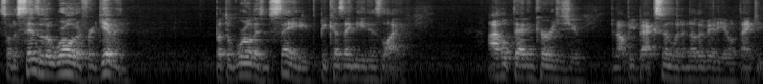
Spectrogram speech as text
So the sins of the world are forgiven, but the world isn't saved because they need His life. I hope that encourages you, and I'll be back soon with another video. Thank you.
